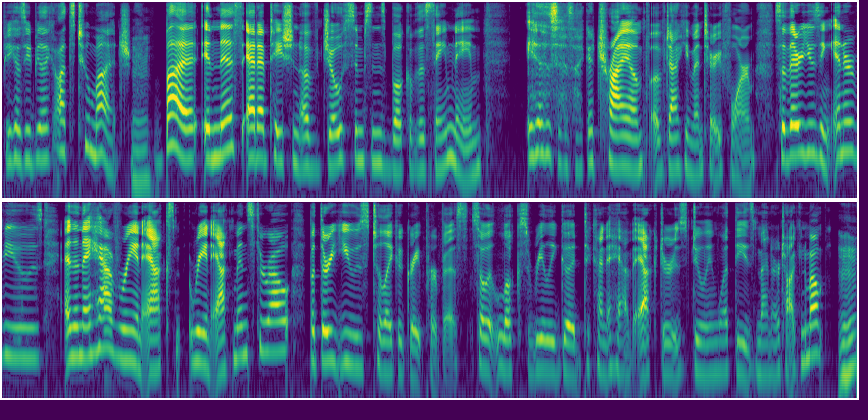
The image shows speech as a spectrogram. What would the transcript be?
because you'd be like, oh, it's too much. Mm-hmm. But in this adaptation of Joe Simpson's book of the same name, is just like a triumph of documentary form. So they're using interviews and then they have reenacts, reenactments throughout, but they're used to like a great purpose. So it looks really good to kind of have actors doing what these men are talking about. Mm-hmm.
